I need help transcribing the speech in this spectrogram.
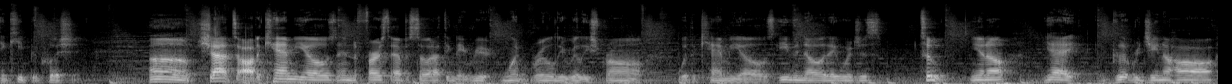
and keep it pushing. Um, shout out to all the cameos in the first episode. I think they re- went really, really strong with the cameos, even though they were just two. You know, you had good Regina Hall,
